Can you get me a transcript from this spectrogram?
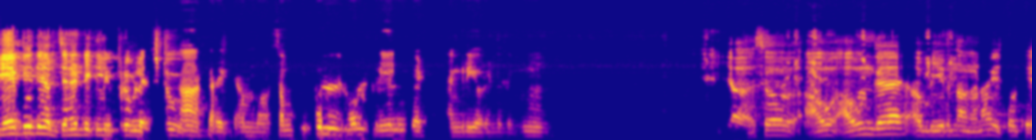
maybe they are genetically privileged too. Ah correct ஆமா. Some people don't really get angry or anything hmm. So அவங்க அப்படி இருந்தாங்கன்னா it's okay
